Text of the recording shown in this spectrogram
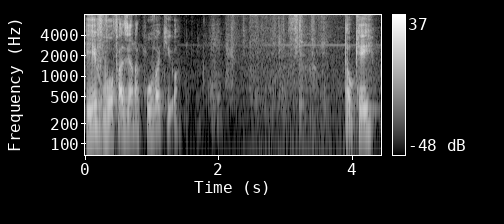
e vou fazendo a curva aqui, ó. Tá ok?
